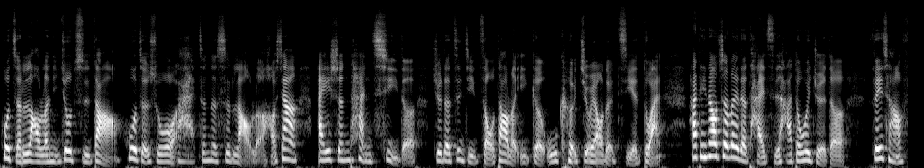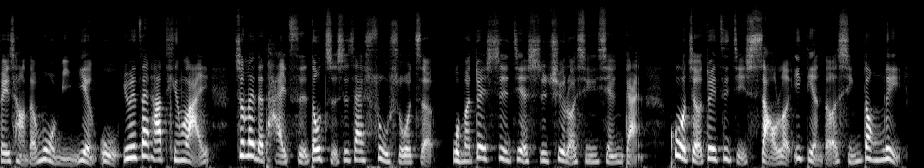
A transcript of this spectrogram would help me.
或者老了你就知道，或者说哎，真的是老了，好像唉声叹气的，觉得自己走到了一个无可救药的阶段。他听到这类的台词，他都会觉得非常非常的莫名厌恶，因为在他听来，这类的台词都只是在诉说着我们对世界失去了新鲜感，或者对自己少了一点的行动力，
